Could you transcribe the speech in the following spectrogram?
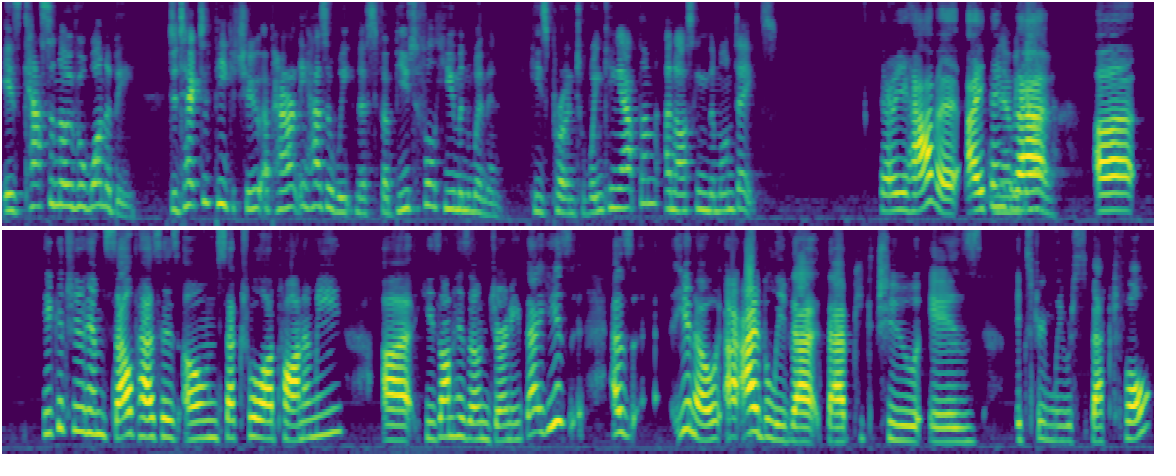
is Casanova Wannabe. Detective Pikachu apparently has a weakness for beautiful human women. He's prone to winking at them and asking them on dates. There you have it. I think that uh, Pikachu himself has his own sexual autonomy. Uh, he's on his own journey. That he's as you know, I, I believe that that Pikachu is extremely respectful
